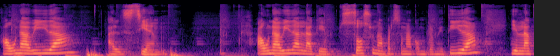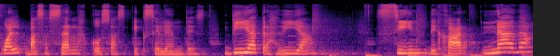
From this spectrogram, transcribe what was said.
A una vida al 100. A una vida en la que sos una persona comprometida y en la cual vas a hacer las cosas excelentes día tras día sin dejar nada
